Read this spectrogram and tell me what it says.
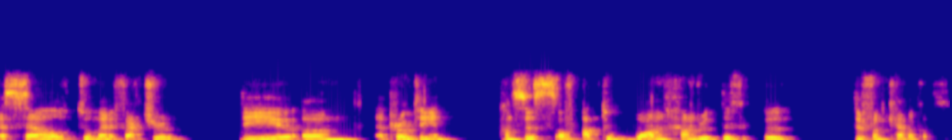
a cell to manufacture the um, protein consists of up to 100 uh, different chemicals.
